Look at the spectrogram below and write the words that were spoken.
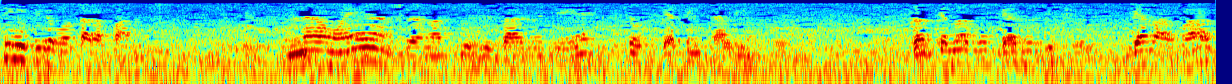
Significa voltar a paz. Não entra na sujidade ambiente porque os pés têm que estar limpos. Tanto que nós não queremos isso. Pé lavado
